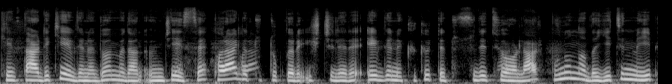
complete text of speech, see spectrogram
Kentlerdeki evlerine dönmeden önce ise parayla tuttukları işçileri evlerine kükürtle tütsületiyorlar. Bununla da yetinmeyip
